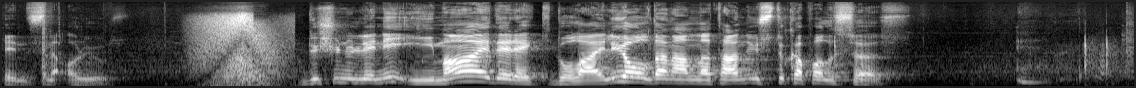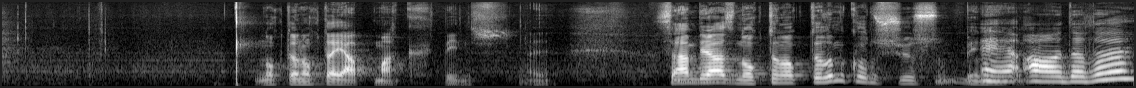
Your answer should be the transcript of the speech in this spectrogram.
kendisini arıyoruz. Düşünüleni ima ederek dolaylı yoldan anlatan üstü kapalı söz. Nokta nokta yapmak denir. Sen biraz nokta noktalı mı konuşuyorsun benim? Ee, ağdalı.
